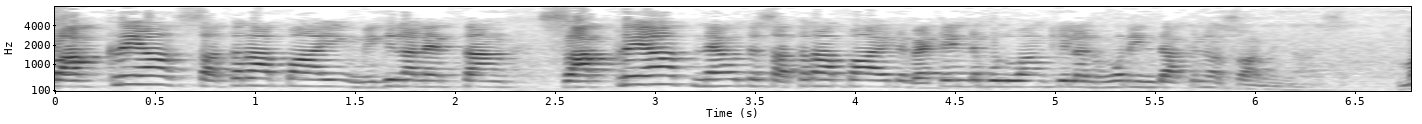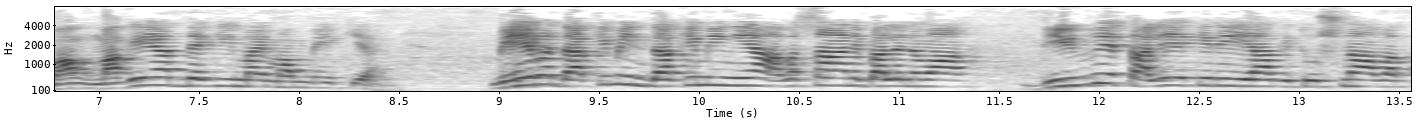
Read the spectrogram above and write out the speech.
සක්‍රියා සතර අපායෙන් මිදලා නැත්නම් සක්‍රියාත් නැවත සතර අපායට වැටෙන්න පුළුවන් කියලා නුවණින් දකිනවා ස්වාමීන් වහන්සේ. මගේ අත්දැකීමයි මම මේ කියන්නේ. මෙහෙම දකිමින් දකිමින් එයා අවසානයේ බලනවා දිව්‍ය තලයේ කෙරේ යාගේ තෘෂ්ණාවක්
